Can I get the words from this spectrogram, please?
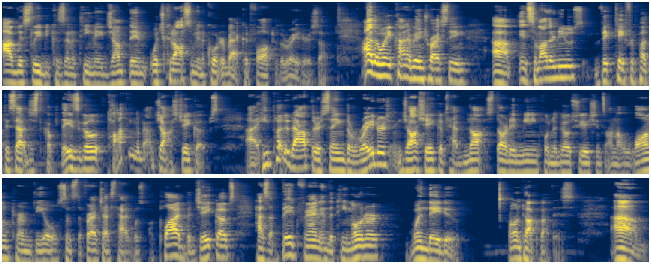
obviously, because then a teammate jumped in, which could also mean a quarterback could fall to the Raiders. So, either way, kind of interesting. Uh, in some other news, Vic Tafur put this out just a couple days ago, talking about Josh Jacobs. Uh, he put it out there saying the Raiders and Josh Jacobs have not started meaningful negotiations on a long term deal since the franchise tag was applied, but Jacobs has a big fan in the team owner when they do. I want to talk about this. Um,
